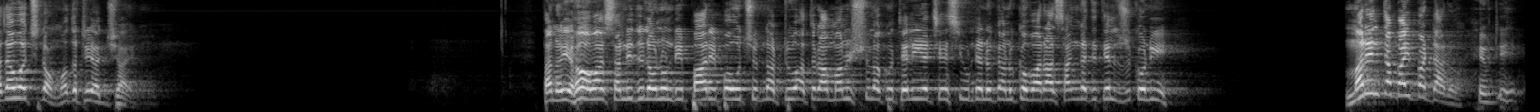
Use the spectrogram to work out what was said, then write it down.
పదవ మొదటి అధ్యాయం. తను యహోవా సన్నిధిలో నుండి పారిపోవచ్చున్నట్టు అతడు ఆ మనుషులకు తెలియచేసి ఉండెను కనుక వారు ఆ సంగతి తెలుసుకొని మరింత భయపడ్డారు. ఏమిటి?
